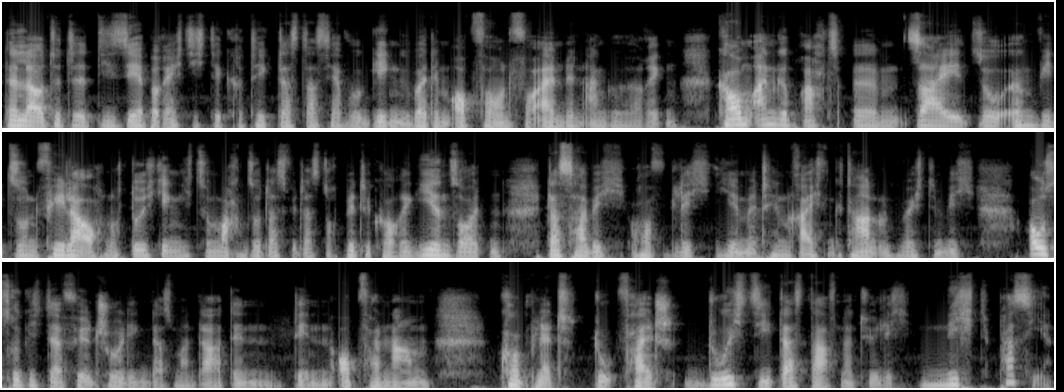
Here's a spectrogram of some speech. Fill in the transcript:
Da lautete die sehr berechtigte Kritik, dass das ja wohl gegenüber dem Opfer und vor allem den Angehörigen kaum angebracht ähm, sei, so irgendwie so einen Fehler auch noch durchgängig zu machen, so wir das doch bitte korrigieren sollten. Das habe ich hoffentlich hiermit hinreichend getan und möchte mich ausdrücklich dafür entschuldigen, dass man da den, den Opfernamen komplett du falsch durchzieht. Das darf natürlich nicht passieren.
